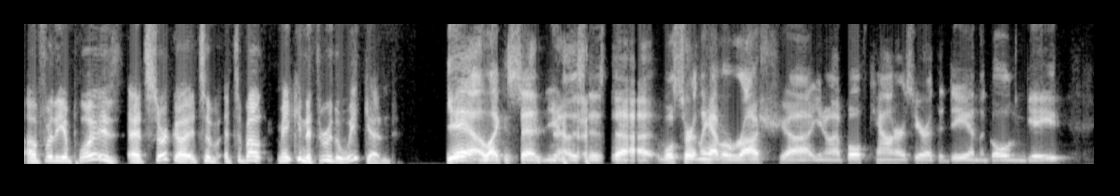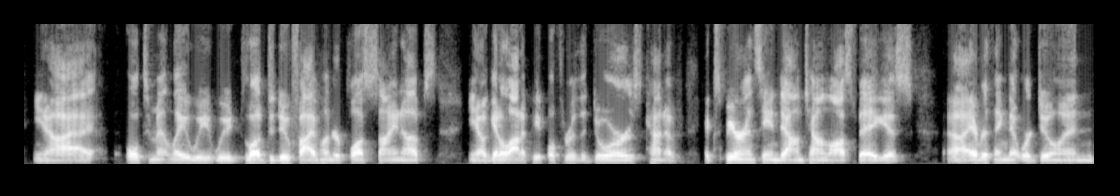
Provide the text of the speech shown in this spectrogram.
uh, for the employees at Circa, it's a, it's about making it through the weekend. Yeah, like I said, you know, this is uh, we'll certainly have a rush, uh, you know, at both counters here at the D and the Golden Gate. You know, I ultimately we we'd love to do 500 plus signups. You know, get a lot of people through the doors, kind of experiencing downtown Las Vegas, uh, everything that we're doing.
